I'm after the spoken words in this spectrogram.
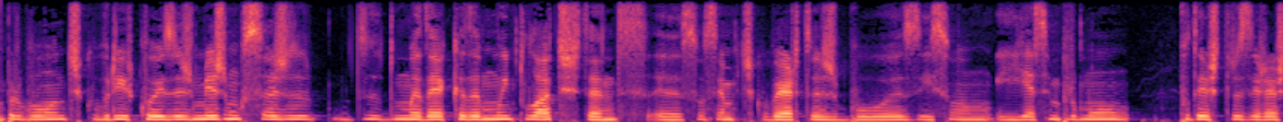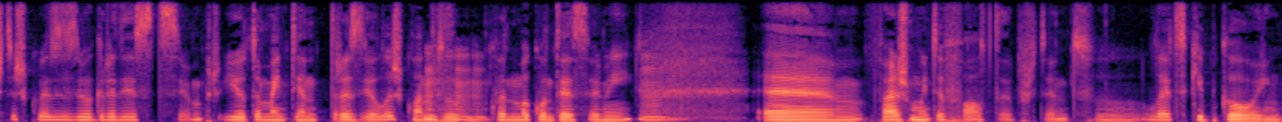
Sempre bom descobrir coisas, mesmo que seja de, de uma década muito lá distante. Eh, são sempre descobertas boas e, são, e é sempre bom poderes trazer estas coisas. Eu agradeço-te sempre e eu também tento trazê-las quando, quando me acontece a mim. Eh, faz muita falta, portanto, let's keep going.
